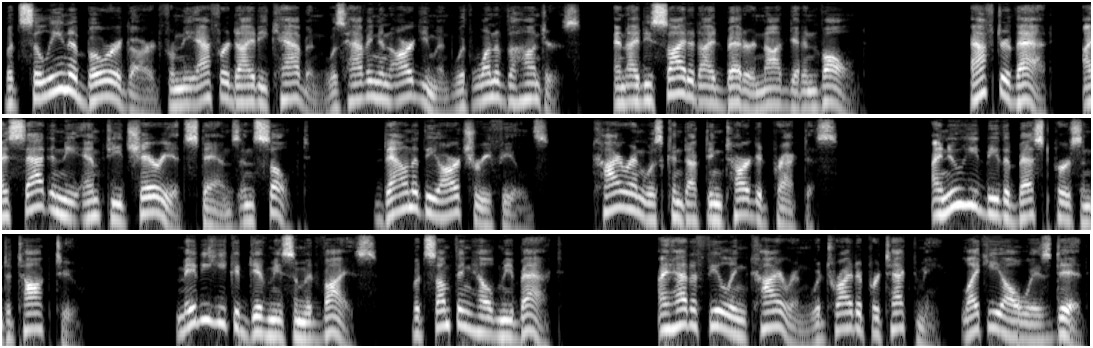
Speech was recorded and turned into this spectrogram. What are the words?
but Silena Beauregard from the Aphrodite cabin was having an argument with one of the hunters, and I decided I'd better not get involved. After that, I sat in the empty chariot stands and sulked. Down at the archery fields, Chiron was conducting target practice. I knew he'd be the best person to talk to. Maybe he could give me some advice, but something held me back. I had a feeling Chiron would try to protect me, like he always did.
